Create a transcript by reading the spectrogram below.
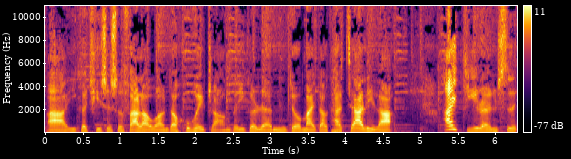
啊，一个其实是法老王的护卫长的一个人就卖到他家里了。埃及人是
